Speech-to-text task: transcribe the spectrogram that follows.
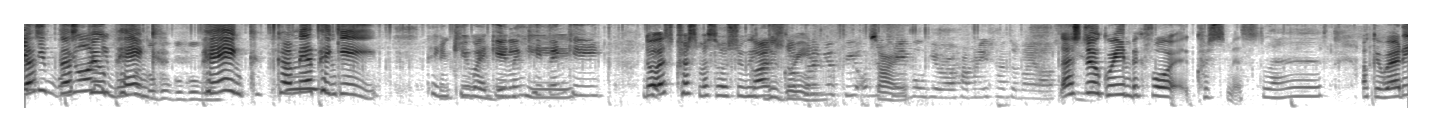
Let's on the, let's you're do the board. pink. Go, go, go, go, go. Pink, come here, Pinky. Pinky, my Winky, dinky. Linky, Pinky. No, it's Christmas, so should we Guys, do stop putting green? your feet on Sorry. the table, Hero. How many times have I asked Let's you? do green before Christmas. Let's- Okay, ready?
